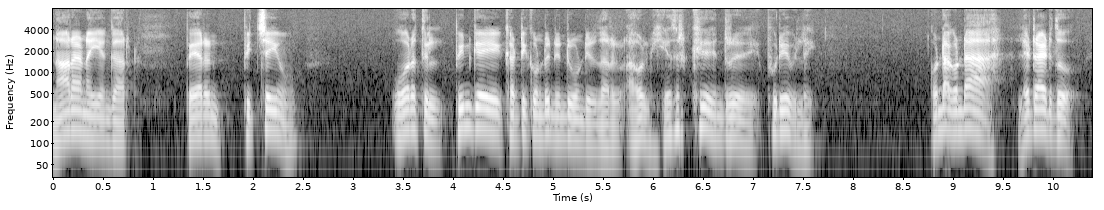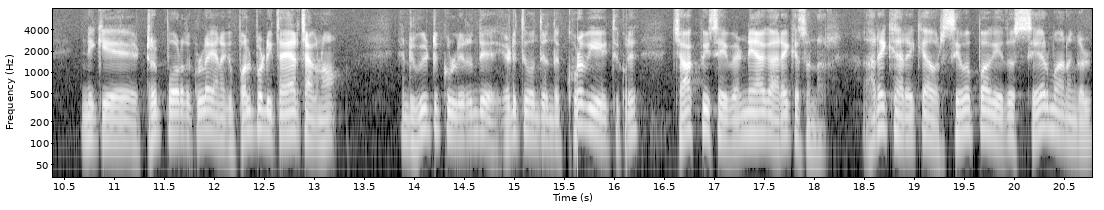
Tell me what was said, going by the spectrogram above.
நாராயணயங்கார் பேரன் பிச்சையும் ஓரத்தில் பின்கையை கட்டிக்கொண்டு நின்று கொண்டிருந்தார்கள். அவர்கள் எதற்கு என்று புரியவில்லை. கொண்டா கொண்டா லேட் ஆகிடுது இன்றைக்கி ட்ரிப் போகிறதுக்குள்ளே எனக்கு பல்படி தயாரிச்சாகணும் என்று வீட்டுக்குள் இருந்து எடுத்து வந்திருந்த குழவியை வைத்துக்கொண்டு சாக் பீஸை வெண்ணையாக அரைக்க சொன்னார். அரைக்க அரைக்க அவர் சிவப்பாக ஏதோ சேர்மானங்கள்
